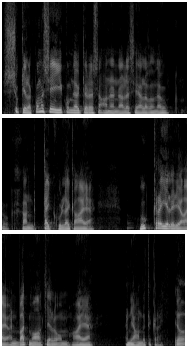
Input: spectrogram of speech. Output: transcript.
soek julle? Kom ons sê hier kom nou toeriste aan en hulle sê hulle wil nou gaan kyk hoe lyk haie. Hoe kry julle die haie en wat maak julle om haie in die hande te kry? Ja,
